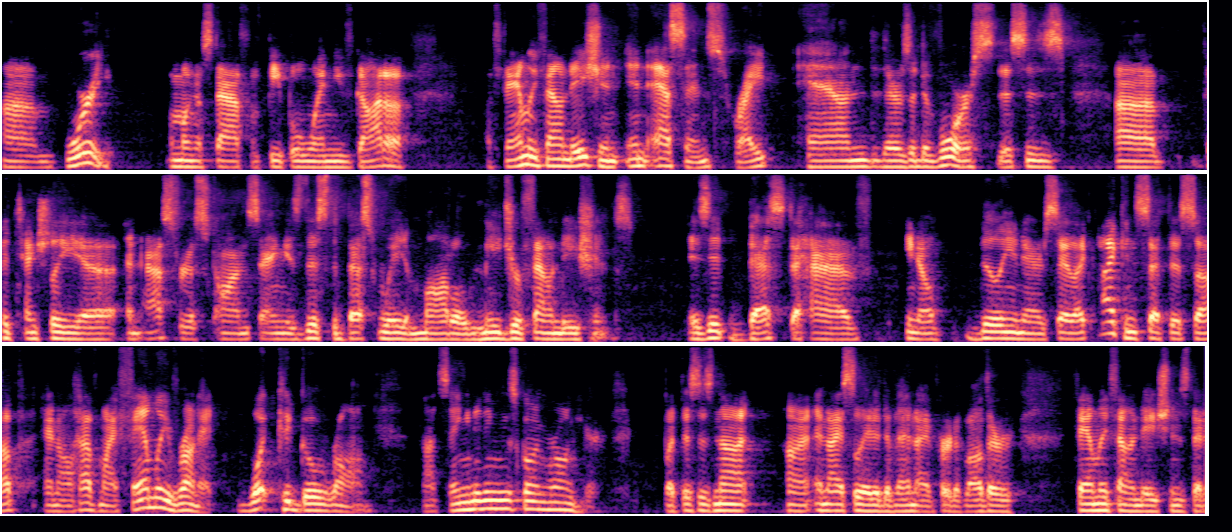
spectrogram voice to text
um, worry among a staff of people when you've got a, a family foundation in essence, right? And there's a divorce. This is uh, potentially a, uh, an asterisk on saying, is this the best way to model major foundations? Is it best to have, you know, billionaires say, like, I can set this up and I'll have my family run it? What could go wrong? Not saying anything is going wrong here, but this is not uh, an isolated event. I've heard of other family foundations that,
